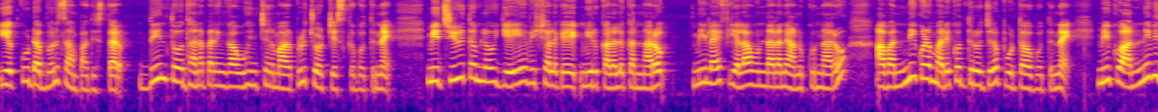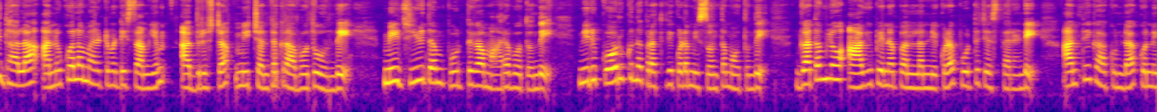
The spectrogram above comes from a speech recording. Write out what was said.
ఎక్కువ డబ్బును సంపాదిస్తారు. దీంతో ధనపరంగా ఊహించని మార్పులు చోటు చేసుకోబోతున్నాయి. మీ జీవితంలో ఏ ఏ విషయాలకై మీరు కలలు కన్నారో మీ లైఫ్ ఎలా ఉండాలని అనుకున్నారో అవన్నీ కూడా మరికొద్ది రోజుల్లో పూర్తవబోతున్నాయి. మీకు అన్ని విధాల అనుకూలమైనటువంటి సమయం అదృష్టం మీ చెంతకు రాబోతూ ఉంది. మీ జీవితం పూర్తిగా మారబోతుంది. మీరు కోరుకున్న ప్రతిదీ కూడా మీ సొంతం అవుతుంది. గతంలో ఆగిపోయిన పనులన్నీ కూడా పూర్తి చేస్తారండి. అంతేకాకుండా కొన్ని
